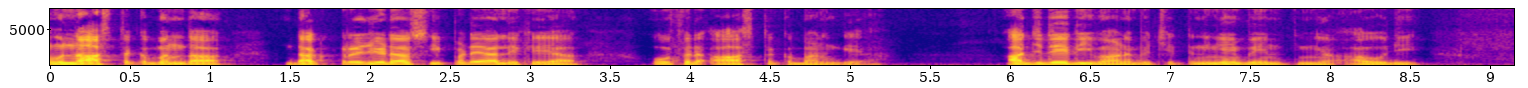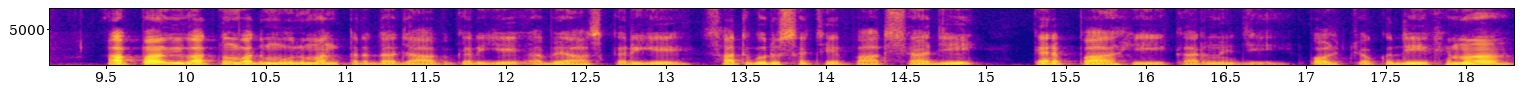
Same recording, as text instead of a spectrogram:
ਉਹ ਨਾਸਤਕ ਬੰਦਾ, ਡਾਕਟਰ ਜਿਹੜਾ ਸੀ ਪੜ੍ਹਿਆ ਲਿਖਿਆ, ਉਹ ਫਿਰ ਆਸਤਕ ਬਣ ਗਿਆ। ਅੱਜ ਦੇ ਦੀਵਾਨ ਵਿੱਚ ਇਤਨੀਆਂ ਹੀ ਬੇਨਤੀਆਂ, ਆਓ ਜੀ, ਆਪਾਂ ਵੀ ਵੱਧ ਤੋਂ ਵੱਧ ਮੂਲ ਮੰਤਰ ਦਾ ਜਾਪ ਕਰੀਏ, ਅਭਿਆਸ ਕਰੀਏ। ਸਤਿਗੁਰੂ ਸੱਚੇ ਪਾਤਸ਼ਾਹ ਜੀ, ਕਿਰਪਾ ਹੀ ਕਰਨ ਜੀ। ਭੁੱਲ ਚੁੱਕ ਦੀ ਖਿਮਾ,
